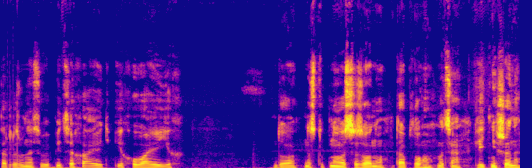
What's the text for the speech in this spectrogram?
зараз вони собі підсихають і ховаю їх до наступного сезону теплого, бо це літні шини.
